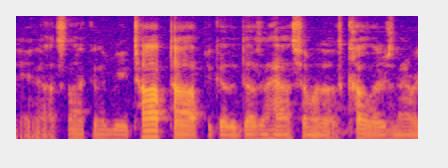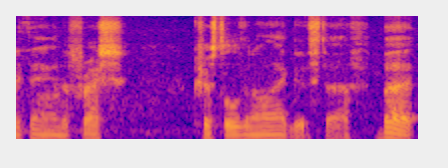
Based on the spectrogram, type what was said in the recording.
You know, it's not going to be top top because it doesn't have some of those colors and everything and the fresh crystals and all that good stuff. But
